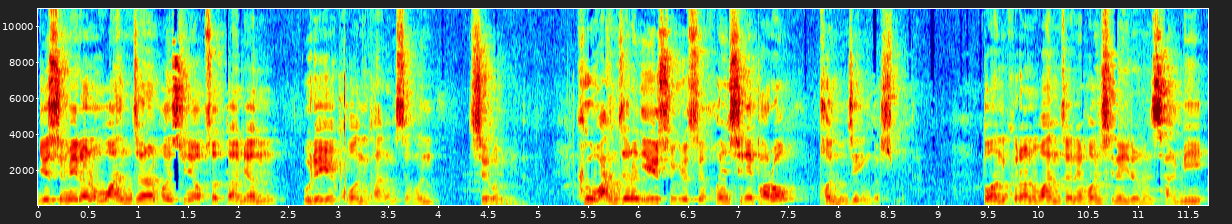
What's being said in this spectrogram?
예수님의 이라는 완전한 헌신이 없었다면 우리에게 구원 가능성은 제로입니다. 그 완전한 예수 그리스도의 헌신이 바로 번제인 것입니다. 또한 그러한 완전의 헌신에 이르는 삶이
